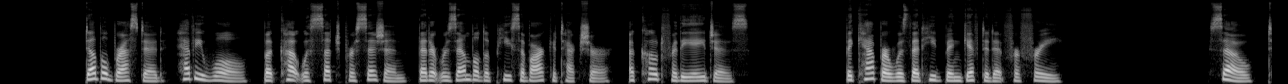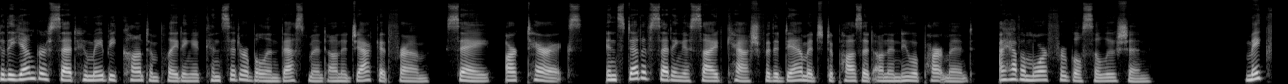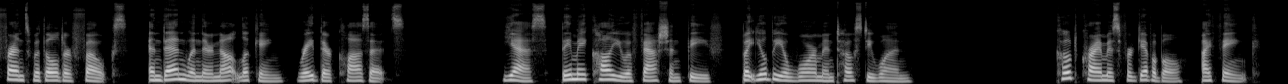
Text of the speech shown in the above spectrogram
Double breasted, heavy wool, but cut with such precision that it resembled a piece of architecture, a coat for the ages. The capper was that he'd been gifted it for free. So, to the younger set who may be contemplating a considerable investment on a jacket from, say, Arc'teryx, instead of setting aside cash for the damage deposit on a new apartment, I have a more frugal solution. Make friends with older folks, and then when they're not looking, raid their closets. Yes, they may call you a fashion thief, but you'll be a warm and toasty one. Coat crime is forgivable, I think.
